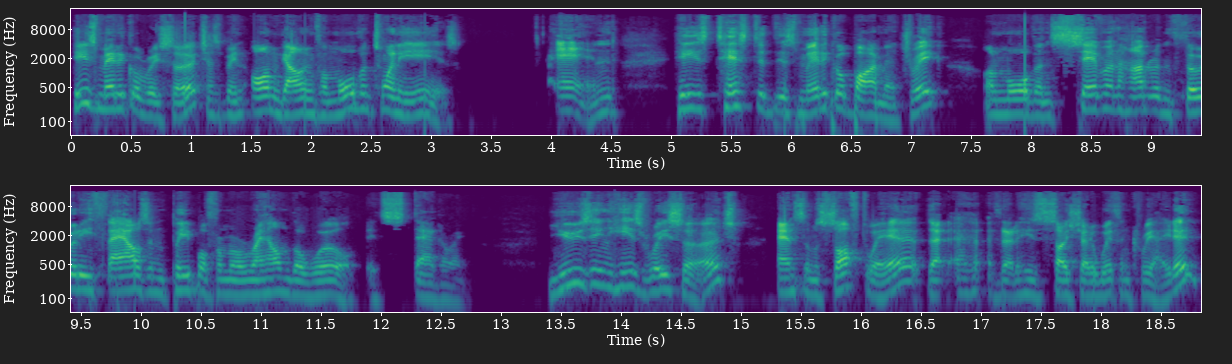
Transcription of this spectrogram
His medical research has been ongoing for more than 20 years. And he's tested this medical biometric on more than 730,000 people from around the world. It's staggering. Using his research and some software that, that he's associated with and created,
